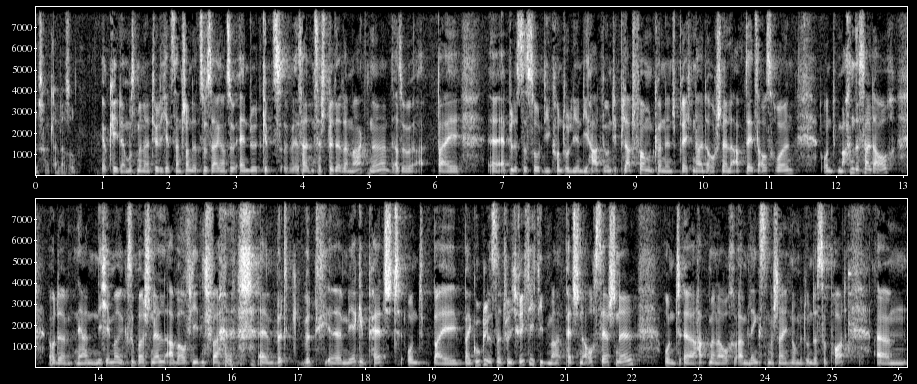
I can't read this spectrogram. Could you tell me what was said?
Ist halt leider so. Okay, da muss man natürlich jetzt dann schon dazu sagen, also Android gibt's, ist halt ein zersplitterter Markt. Ne? Also bei äh, Apple ist es so, die kontrollieren die Hardware und die Plattform und können entsprechend halt auch schnelle Updates ausrollen und machen das halt auch. Oder ja, nicht immer super schnell, aber auf jeden Fall äh, wird, wird äh, mehr gepatcht. Und bei, bei Google ist natürlich richtig, die patchen auch sehr schnell und äh, hat man auch am längsten wahrscheinlich noch mit unter Support. Ähm,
